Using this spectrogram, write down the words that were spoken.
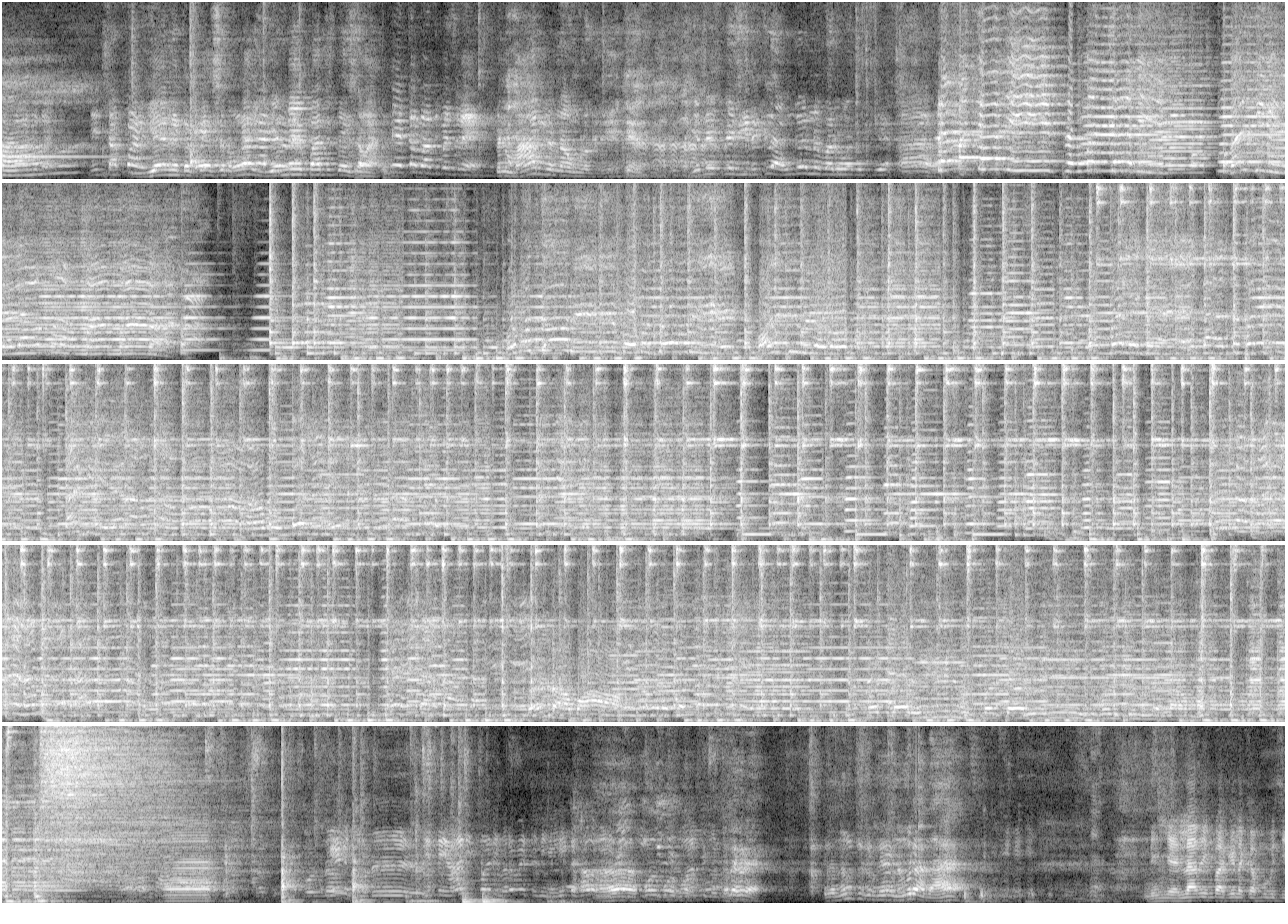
நீ தப்பா என்கிட்ட பேசணும்னா என்னைய பார்த்து பேசலாம் என்னத்த பார்த்து பேசுறேன் பின்ன மாறுனா உங்களுக்கு. என்ன பேசிக்கிட்டு அங்க என்ன வருவாங்க ஆ. பிரம்மச்சாரி பிரம்மச்சாரி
